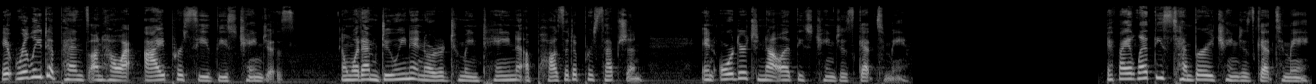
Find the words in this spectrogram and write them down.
It really depends on how I perceive these changes and what I'm doing in order to maintain a positive perception in order to not let these changes get to me. If I let these temporary changes get to me,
